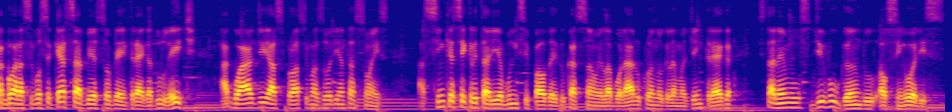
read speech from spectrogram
Agora, se você quer saber sobre a entrega do leite, aguarde as próximas orientações. Assim que a Secretaria Municipal da Educação elaborar o cronograma de entrega, estaremos divulgando aos senhores.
